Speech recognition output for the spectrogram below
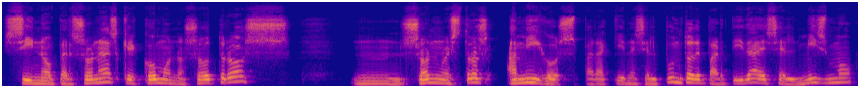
sino personas que, como nosotros, mm, son nuestros amigos, para quienes el punto de partida es el mismo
